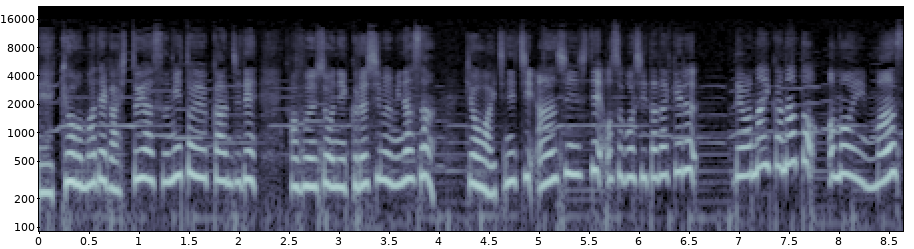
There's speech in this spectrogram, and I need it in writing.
えー、今日までが一休みという感じで花粉症に苦しむ皆さん今日は一日安心してお過ごしいただけるではないかなと思います。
